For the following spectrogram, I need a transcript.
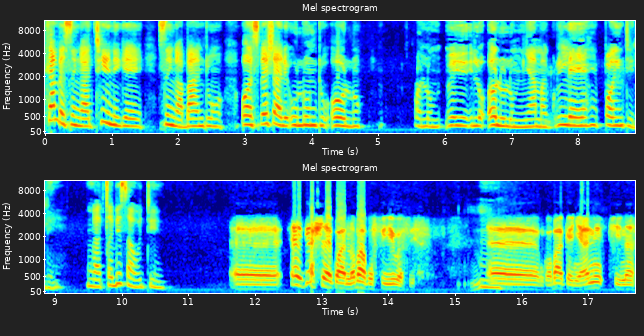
Mhlambe singathini ke singabantu especially uluntu olu olu lumnyama kule point le. Ungacebisa uthini? Eh eh kuyahlekwa noba kufiwe sisi eh ngoba ke nyani thina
